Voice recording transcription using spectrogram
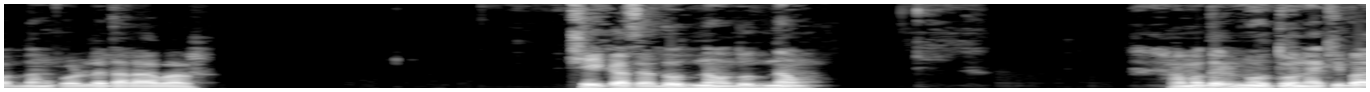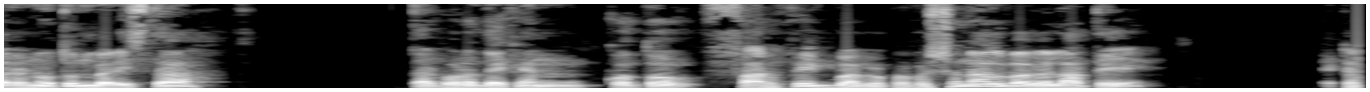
বদনাম করলে তারা আবার ঠিক আছে দুধ নাও দুধ নাও। আমাদের নতুন একেবারে নতুন ব্যারিস্তা তারপরে দেখেন কত পারফেক্ট ভাবে প্রফেশনাল ভাবে লাতে, একটা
